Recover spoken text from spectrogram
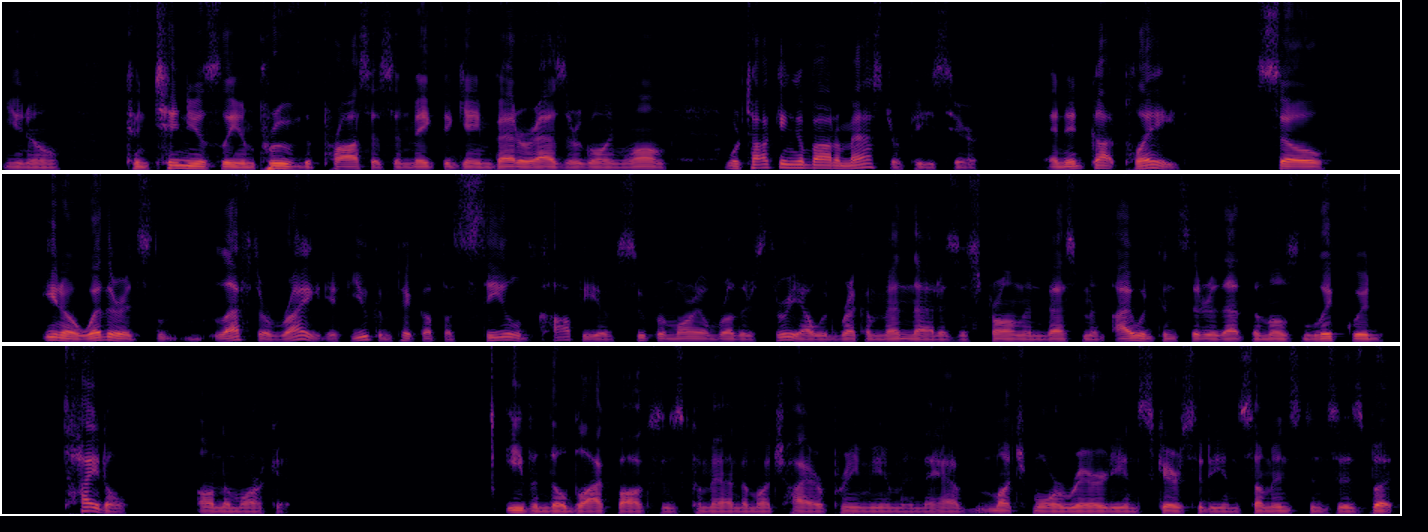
you know continuously improve the process and make the game better as they're going along. We're talking about a masterpiece here, and it got played. So, you know, whether it's left or right, if you can pick up a sealed copy of Super Mario Brothers 3, I would recommend that as a strong investment. I would consider that the most liquid title on the market. Even though black boxes command a much higher premium and they have much more rarity and scarcity in some instances, but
